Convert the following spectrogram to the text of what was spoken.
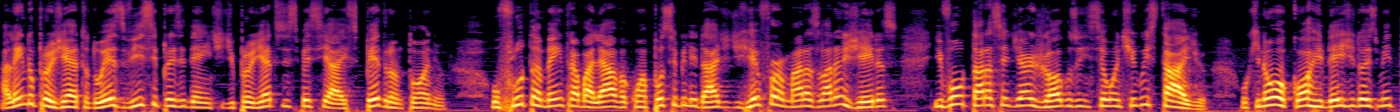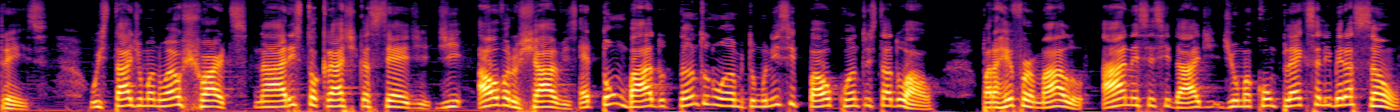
Além do projeto do ex-vice-presidente de projetos especiais Pedro Antônio, o Flu também trabalhava com a possibilidade de reformar as Laranjeiras e voltar a sediar jogos em seu antigo estádio, o que não ocorre desde 2003 o estádio Manuel Schwartz, na aristocrática sede de Álvaro Chaves, é tombado tanto no âmbito municipal quanto estadual. Para reformá-lo, há necessidade de uma complexa liberação,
